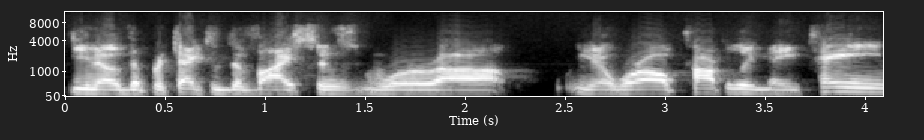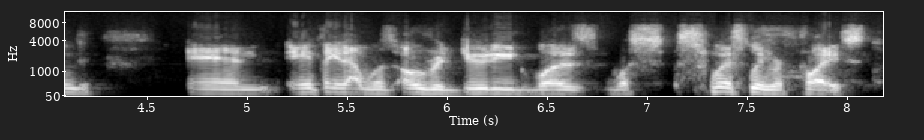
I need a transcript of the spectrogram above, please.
you know the protective devices were uh, you know were all properly maintained, and anything that was over duty was was swiftly replaced.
